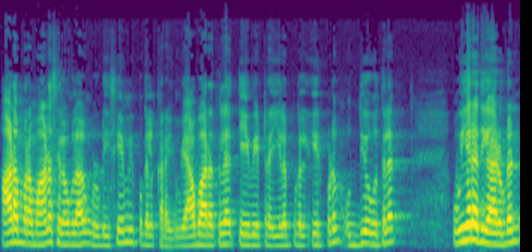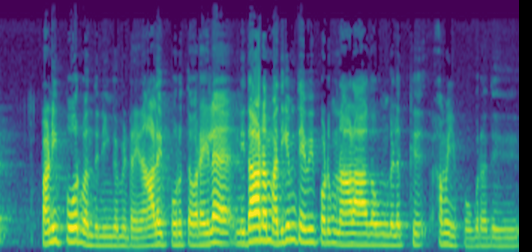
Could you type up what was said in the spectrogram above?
ஆடம்பரமான செலவுகளால் உங்களுடைய சேமிப்புகள் கரையும். வியாபாரத்தில் தேவையற்ற இழப்புகள் ஏற்படும். உத்தியோகத்தில் உயரதிகாரியுடன் பனிப்போர் வந்து நீங்கும். இன்றைய நாளை பொறுத்தவரையில் நிதானம் அதிகம் தேவைப்படும் நாளாக உங்களுக்கு அமையப்போகிறது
